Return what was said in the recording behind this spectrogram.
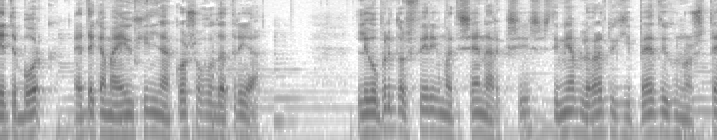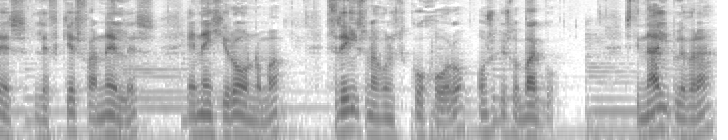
Γκέτεμπορκ, 11 Μαΐου 1983 Λίγο πριν το σφύριγμα της έναρξης, στη μία πλευρά του γηπέδου οι γνωστές λευκές φανέλες, ένα ηχηρό όνομα, θρύλει στον αγωνιστικό χώρο όσο και στον πάγκο. Στην άλλη πλευρά,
